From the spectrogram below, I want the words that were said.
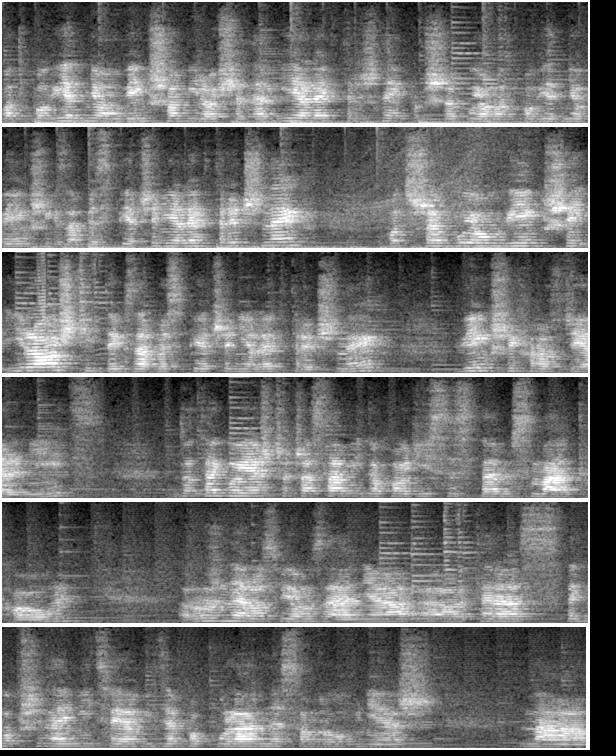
odpowiednią większą ilość energii elektrycznej, potrzebują odpowiednio większych zabezpieczeń elektrycznych, potrzebują większej ilości tych zabezpieczeń elektrycznych, większych rozdzielnic. Do tego jeszcze czasami dochodzi system smart home, różne rozwiązania. e, Teraz z tego przynajmniej co ja widzę popularne są również na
